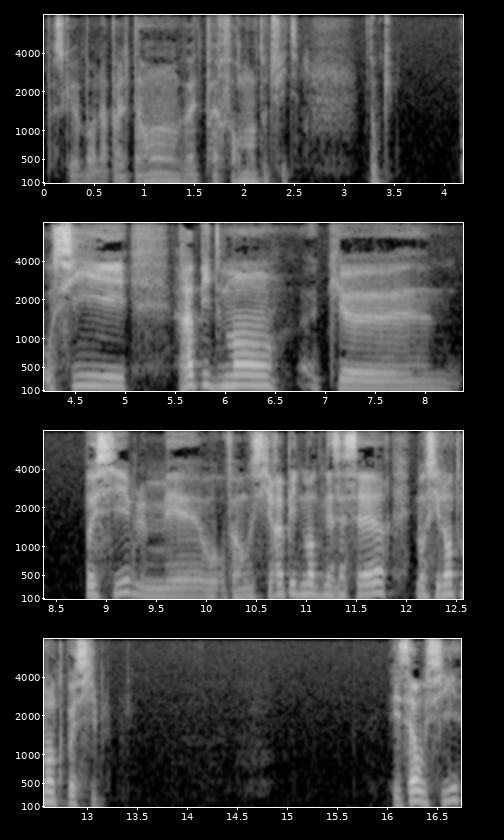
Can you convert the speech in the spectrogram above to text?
Parce que bon, on n'a pas le temps, on veut être performant tout de suite. Donc, aussi rapidement que possible, mais enfin aussi rapidement que nécessaire, mais aussi lentement que possible. Et ça aussi,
